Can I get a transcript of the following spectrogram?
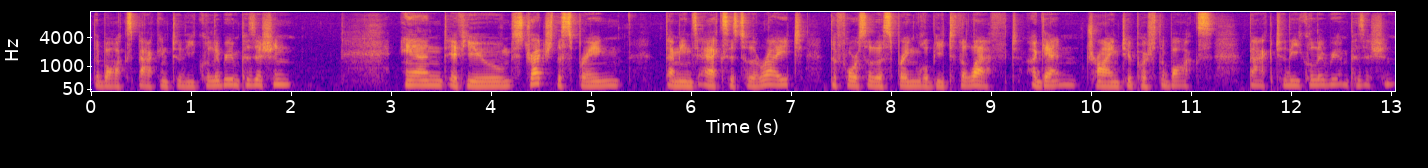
the box back into the equilibrium position. And if you stretch the spring, that means x is to the right, the force of the spring will be to the left, again, trying to push the box back to the equilibrium position.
